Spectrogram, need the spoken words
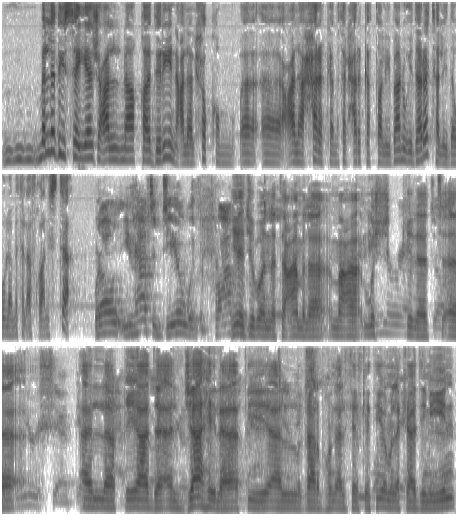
ما الذي سيجعلنا قادرين على الحكم آه، آه، على حركة مثل حركة طالبان وإدارتها لدولة مثل أفغانستان؟ يجب أن نتعامل مع مشكلة آه، القيادة الجاهلة في الغرب هنالك الكثير من الأكاديميين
